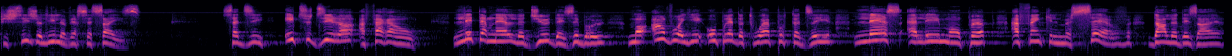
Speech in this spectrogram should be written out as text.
puis si je lis le verset 16, ça dit, Et tu diras à Pharaon, l'Éternel, le Dieu des Hébreux, m'a envoyé auprès de toi pour te dire, laisse aller mon peuple afin qu'il me serve dans le désert.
